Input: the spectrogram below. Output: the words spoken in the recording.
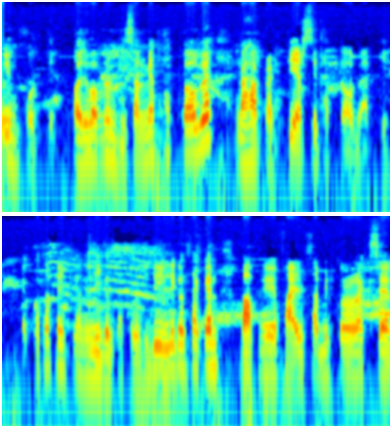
ওই মুহূর্তে। হয়তো আপনার ভিসার মেয়াদ থাকতে হবে, না আপনার টিআরসি থাকতে হবে আর কি। এক কথা আপনি এখানে লিগেল থাকতে হবে। যদি ইলিগাল থাকেন বা আপনি ফাইল সাবমিট করে রাখছেন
